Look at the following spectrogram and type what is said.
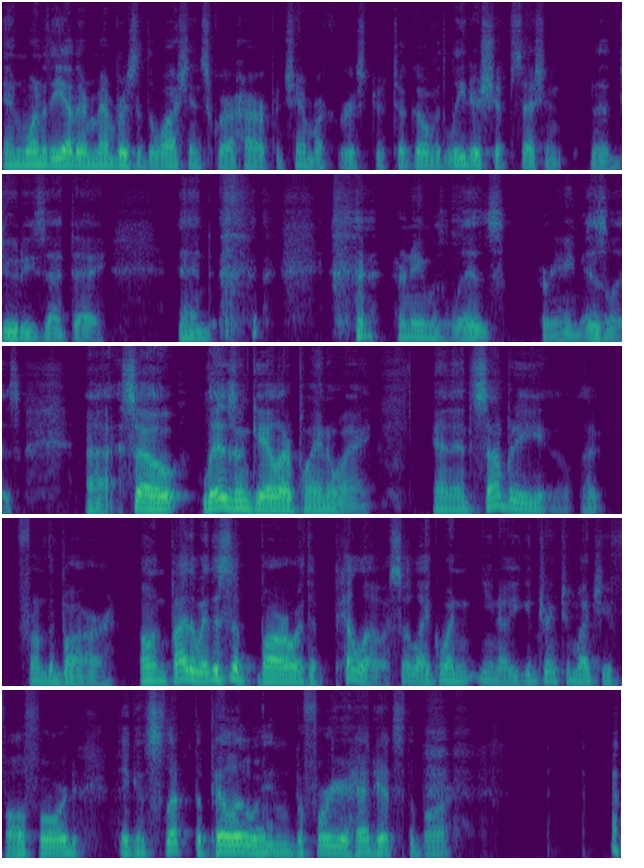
and one of the other members of the Washington Square Harp and Shamrock Orchestra took over the leadership session uh, duties that day, and her name was Liz. Her name is Liz. Uh, so Liz and Gail are playing away, and then somebody uh, from the bar. Oh, and by the way, this is a bar with a pillow. So like when you know you can drink too much, you fall forward. They can slip the pillow in before your head hits the bar.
